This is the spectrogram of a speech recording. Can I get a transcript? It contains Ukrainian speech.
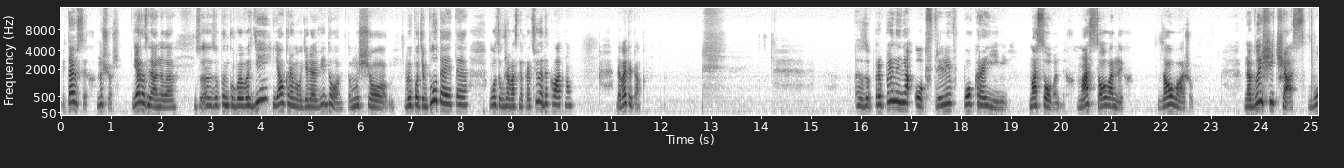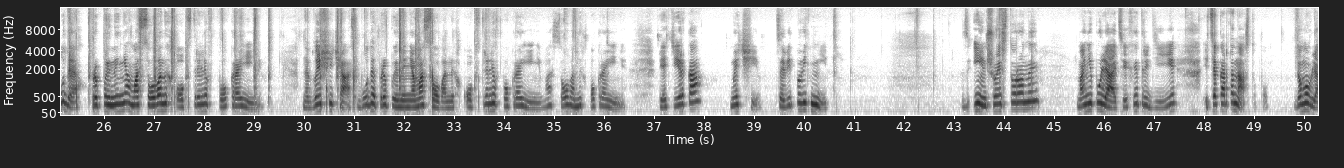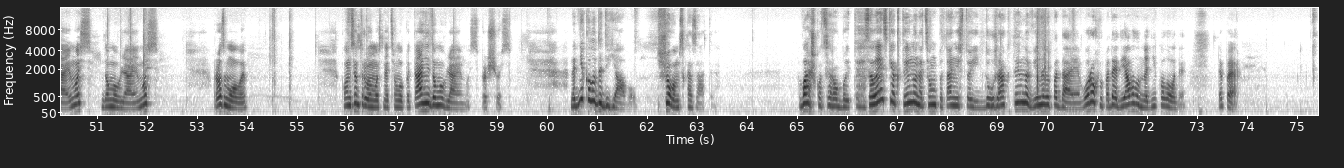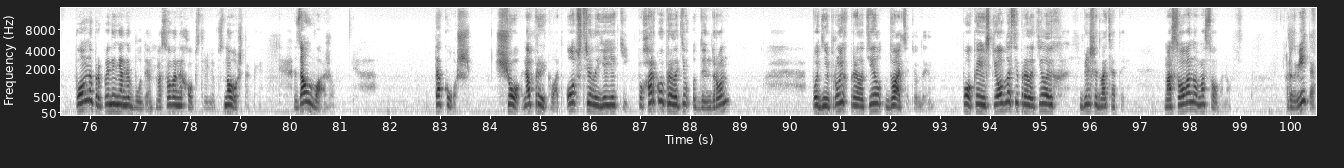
Вітаю всіх! Ну що ж, я розглянула зупинку бойових дій. Я окремо виділяю відео, тому що ви потім плутаєте, мозок вже у вас не працює адекватно. Давайте так. Припинення обстрілів по країні. Масованих. Масованих. Зауважу. На ближчий час буде припинення масованих обстрілів по країні. Найближчий час буде припинення масованих обстрілів по країні. Масованих по країні. П'ятірка мечів. Це відповідь ні. З іншої сторони, маніпуляції, хитрі дії. І це карта наступу. Домовляємось, домовляємось. Розмови. Концентруємось на цьому питанні, домовляємось про щось. На дні колоди диявол. Що вам сказати? Важко це робити. Зеленський активно на цьому питанні стоїть. Дуже активно він не випадає. Ворог випадає дияволом на дні колоди. Тепер повне припинення не буде масованих обстрілів. Знову ж таки, зауважу. Також, що, наприклад, обстріли є які? По Харкову прилетів один дрон, по Дніпру їх прилетів 21. По Київській області прилетіло їх більше 20. Масовано, масовано. Розумієте?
